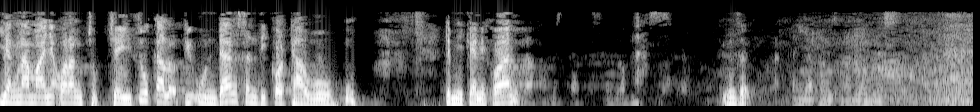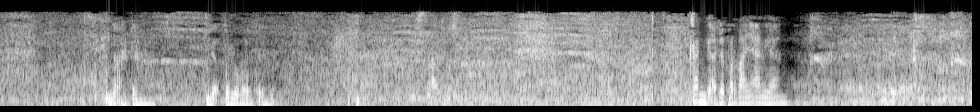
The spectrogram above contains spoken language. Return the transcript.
yang namanya orang Jogja itu kalau diundang sendiko dawu. Demikian ikhwan. Enggak ada. Enggak perlu ada. Kan enggak ada pertanyaan kan?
